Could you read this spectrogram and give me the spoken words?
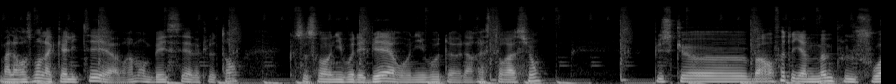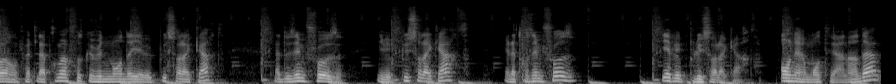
Malheureusement, la qualité a vraiment baissé avec le temps, que ce soit au niveau des bières ou au niveau de la restauration. Puisque, bah, en fait, il n'y a même plus le choix. En fait, la première chose que je demandais, il n'y avait plus sur la carte. La deuxième chose, il n'y avait plus sur la carte. Et la troisième chose, il n'y avait plus sur la carte. On est remonté à l'Inda,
